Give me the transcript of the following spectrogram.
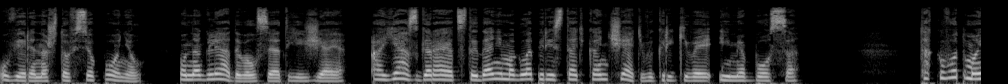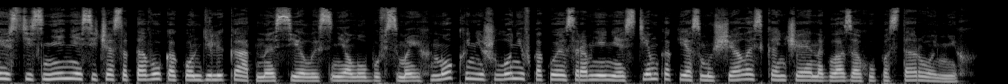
Уверена, что все понял. Он оглядывался, отъезжая. А я, сгорая от стыда, не могла перестать кончать, выкрикивая имя босса. Так вот, мое стеснение сейчас от того, как он деликатно сел и снял обувь с моих ног, не шло ни в какое сравнение с тем, как я смущалась, кончая на глазах у посторонних.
